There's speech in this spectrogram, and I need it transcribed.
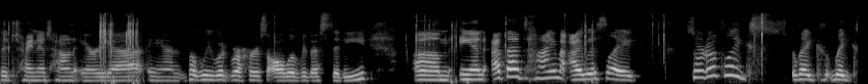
the Chinatown area. And but we would rehearse all over the city. Um, and at that time, I was like sort of like like like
